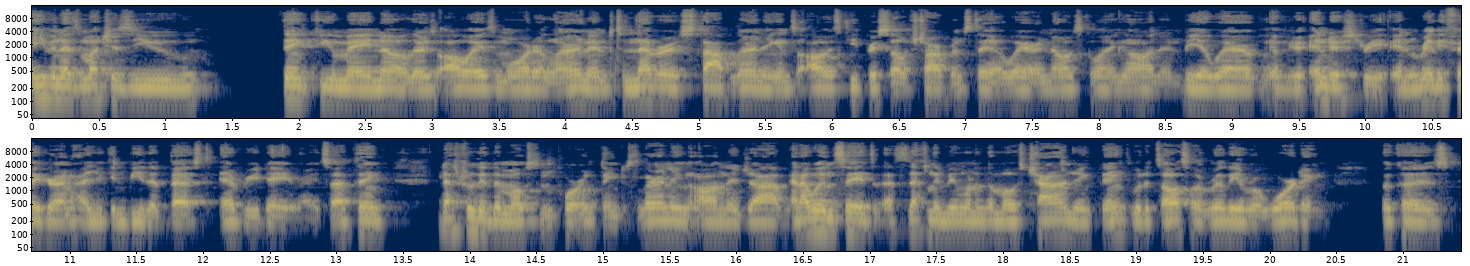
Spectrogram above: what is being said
even as much as you think you may know, there's always more to learn and to never stop learning and to always keep yourself sharp and stay aware and know what's going on and be aware of, of your industry and really figure out how you can be the best every day, right? So I think that's really the most important thing, just learning on the job. And I wouldn't say that's definitely been one of the most challenging things, but it's also really rewarding because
